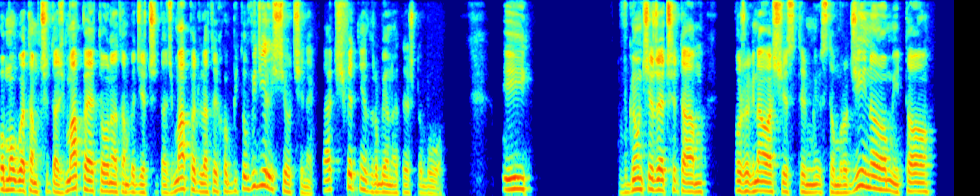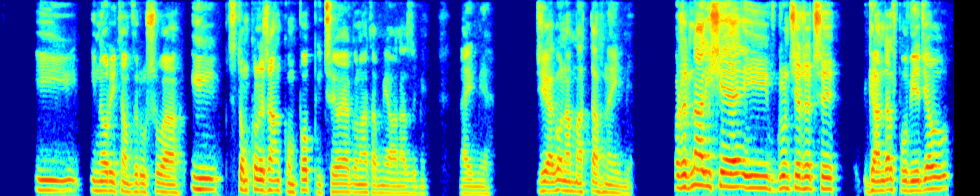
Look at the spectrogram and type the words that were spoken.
pomogła tam czytać mapę, to ona tam będzie czytać mapę dla tych hobbitów. Widzieliście odcinek, tak? Świetnie zrobione też to było. I w gruncie rzeczy tam pożegnała się z, tym, z tą rodziną i to. I, I Nori tam wyruszyła. I z tą koleżanką Poppy, czy jak ona tam miała na, zimie, na imię. Czy jak ona ma tam na imię. Pożegnali się i w gruncie rzeczy Gandalf powiedział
